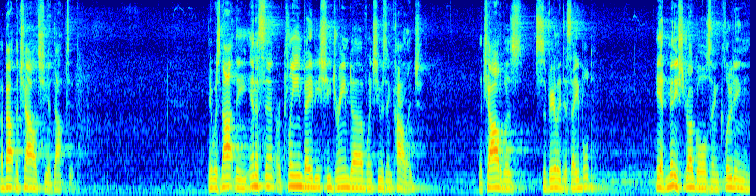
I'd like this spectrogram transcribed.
about the child she adopted. It was not the innocent or clean baby she dreamed of when she was in college. The child was severely disabled. He had many struggles, including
